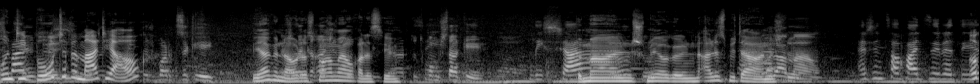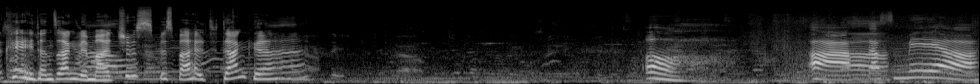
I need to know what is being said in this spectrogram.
Und die Boote bemalt ihr auch? Ja, genau, das machen wir auch alles hier. Bemalen, schmirgeln, alles mit der Hand. Okay, dann sagen wir mal Tschüss, bis bald. Danke. Oh. Ah, das Meer.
